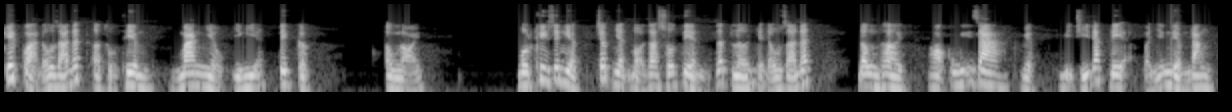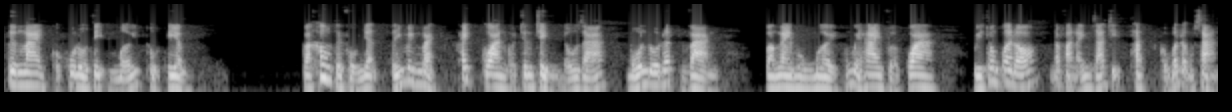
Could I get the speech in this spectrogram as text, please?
kết quả đấu giá đất ở Thủ Thiêm mang nhiều ý nghĩa tích cực. Ông nói, một khi doanh nghiệp chấp nhận bỏ ra số tiền rất lớn để đấu giá đất, đồng thời họ cũng nghĩ ra việc vị trí đắc địa và những tiềm năng tương lai của khu đô thị mới Thủ Thiêm. Và không thể phủ nhận tính minh bạch khách quan của chương trình đấu giá 4 đô đất vàng vào ngày 10 tháng 12 vừa qua vì thông qua đó đã phản ánh giá trị thật của bất động sản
